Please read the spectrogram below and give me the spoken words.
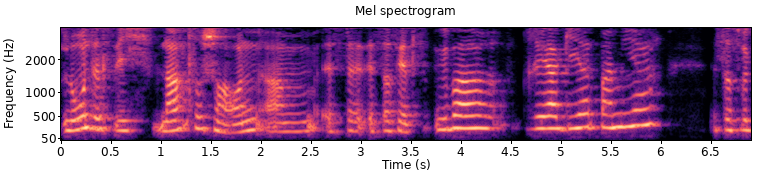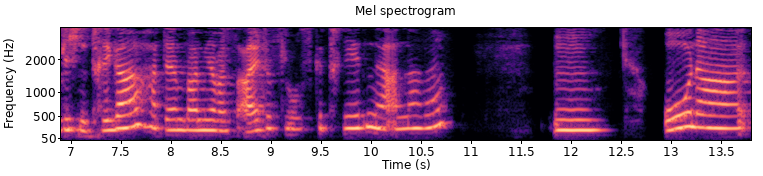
lohnt es sich nachzuschauen, ähm, ist, ist das jetzt überreagiert bei mir? Ist das wirklich ein Trigger? Hat der bei mir was Altes losgetreten, der andere? Mhm. Oder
